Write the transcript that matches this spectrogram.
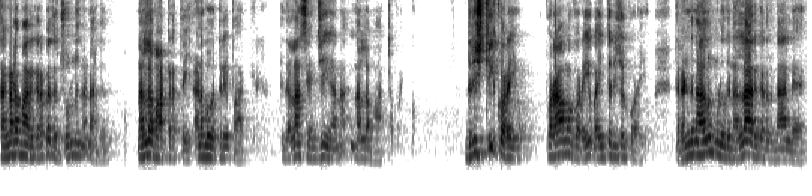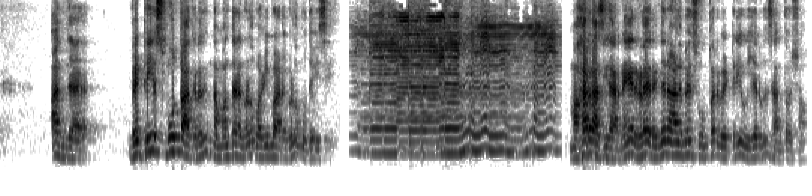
சங்கடமாக இருக்கிறப்ப இதை சொல்லுங்க நல்லது. நல்ல மாற்றத்தை அனுபவத்திலே பார்ப்பீர்கள். இதெல்லாம் செஞ்சீங்கன்னா நல்ல மாற்றம் இருக்கும். திருஷ்டி குறையும். பொறாமை குறையும் வைத்தறிச்சல் குறையும். இந்த ரெண்டு நாளும் உங்களுக்கு நல்லா இருக்கிறதுனால அந்த வெற்றியை ஸ்மூத் ஆக்குறது இந்த மந்திரங்களும் வழிபாடுகளும் உதவி செய்யும். மகர் ராசிக்கார ரெண்டு நாளுமே சூப்பர் வெற்றி உயர்வு சந்தோஷம்.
